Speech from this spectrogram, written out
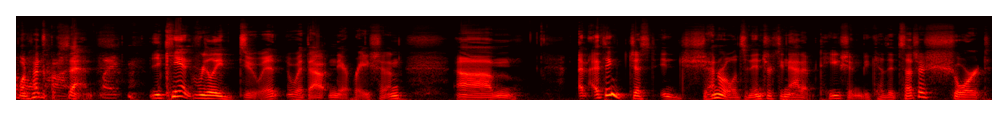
100%. Like you can't really do it without narration. Um, and I think just in general, it's an interesting adaptation because it's such a short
